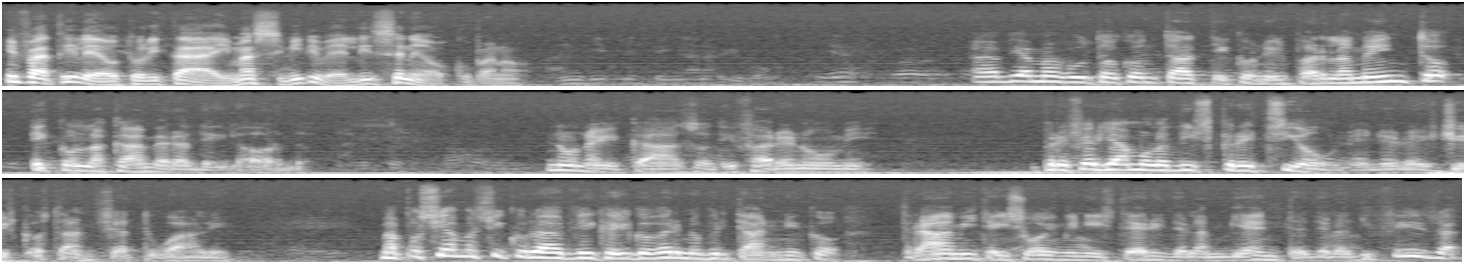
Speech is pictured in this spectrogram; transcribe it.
infatti le autorità ai massimi livelli se ne occupano. Abbiamo avuto contatti con il Parlamento e con la Camera dei Lord. Non è il caso di fare nomi. Preferiamo la discrezione nelle circostanze attuali. Ma possiamo assicurarvi che il governo britannico tramite i suoi ministeri dell'ambiente e della difesa,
